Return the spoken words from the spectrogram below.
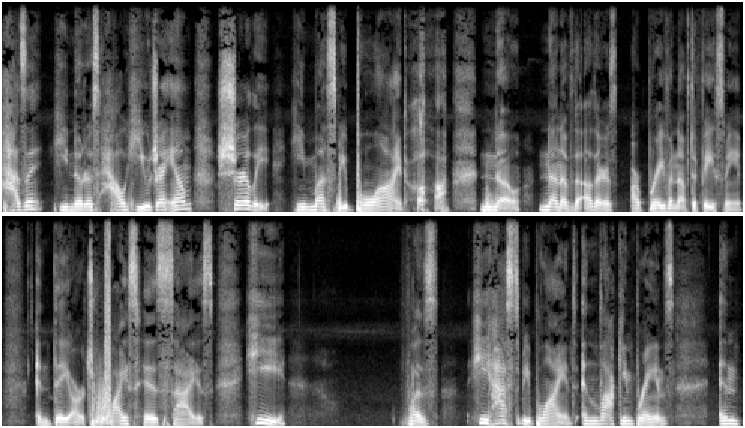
Hasn't he noticed how huge I am? Surely he must be blind. no, none of the others are brave enough to face me, and they are twice his size. He was, he has to be blind and lacking brains. And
